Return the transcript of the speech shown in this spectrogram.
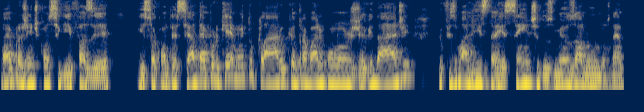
Não é para a gente conseguir fazer isso acontecer, até porque é muito claro que eu trabalho com longevidade. Eu fiz uma lista recente dos meus alunos, né?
